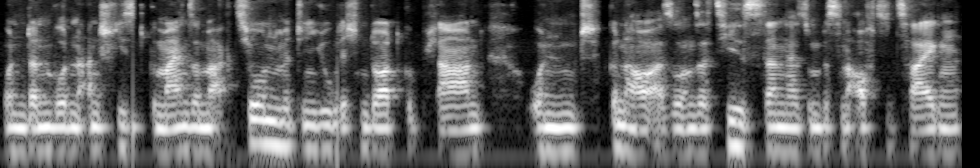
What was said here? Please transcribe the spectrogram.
und dann wurden anschließend gemeinsame Aktionen mit den Jugendlichen dort geplant und genau, also unser Ziel ist dann halt so ein bisschen aufzuzeigen,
